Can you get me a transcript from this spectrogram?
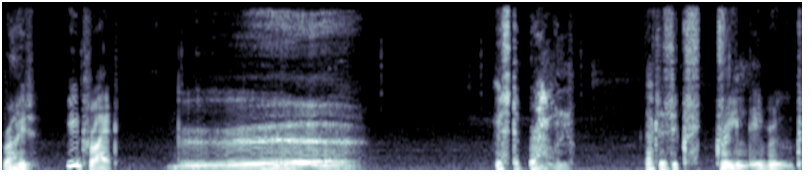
Right. You try it. Mr. Brown, that is extremely rude.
